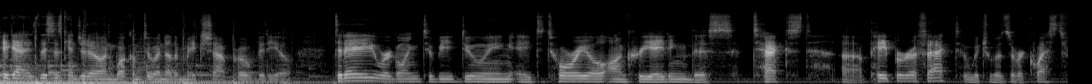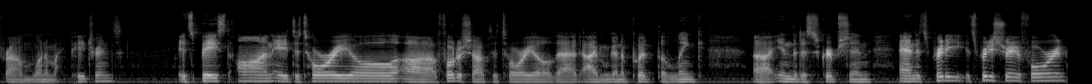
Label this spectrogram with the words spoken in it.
Hey guys, this is Kenjiro and welcome to another MakeShop Pro video. Today we're going to be doing a tutorial on creating this text uh, paper effect, which was a request from one of my patrons. It's based on a tutorial, uh, Photoshop tutorial that I'm going to put the link uh, in the description. And it's pretty it's pretty straightforward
